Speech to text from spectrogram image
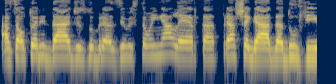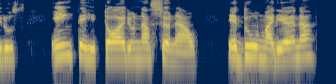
as autoridades do Brasil estão em alerta para a chegada do vírus em território nacional. Edu, Mariana.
